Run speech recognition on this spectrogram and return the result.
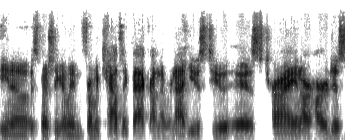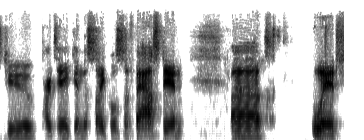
you know, especially coming from a Catholic background that we're not used to is trying our hardest to partake in the cycles of fasting, uh, which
